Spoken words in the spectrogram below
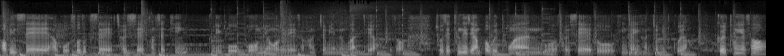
법인세하고 소득세, 절세 컨설팅 그리고 보험 영업에 대해서 강점이 있는 것 같아요. 그래서 조세 특례 제한법을 통한 뭐 절세도 굉장히 강점이 있고요. 그걸 통해서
